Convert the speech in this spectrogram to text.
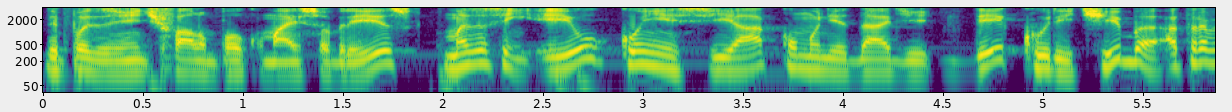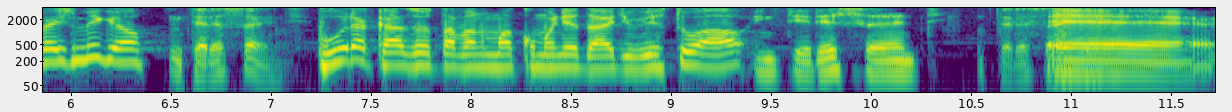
depois a gente fala um pouco mais sobre isso, mas assim, eu conheci a comunidade de Curitiba através do Miguel. Interessante. Por acaso eu tava numa comunidade virtual, interessante. Interessante. É...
